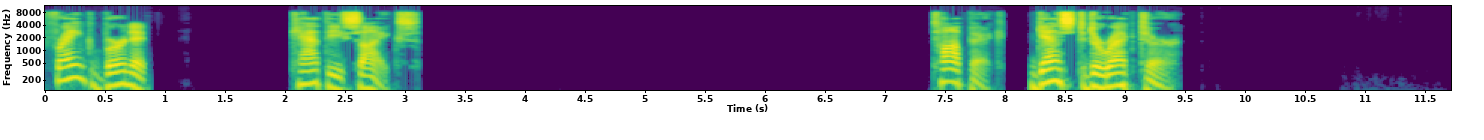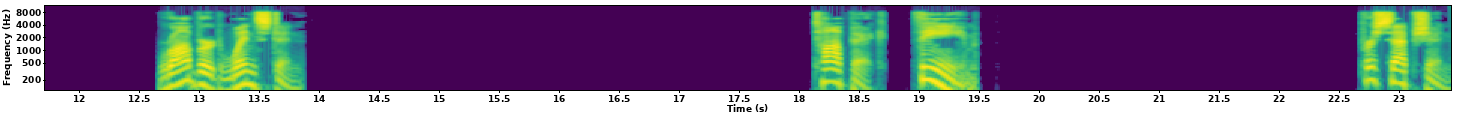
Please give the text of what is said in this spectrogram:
Frank Burnett Kathy Sykes Topic: Guest director. Robert Winston. Topic: Theme. Perception.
